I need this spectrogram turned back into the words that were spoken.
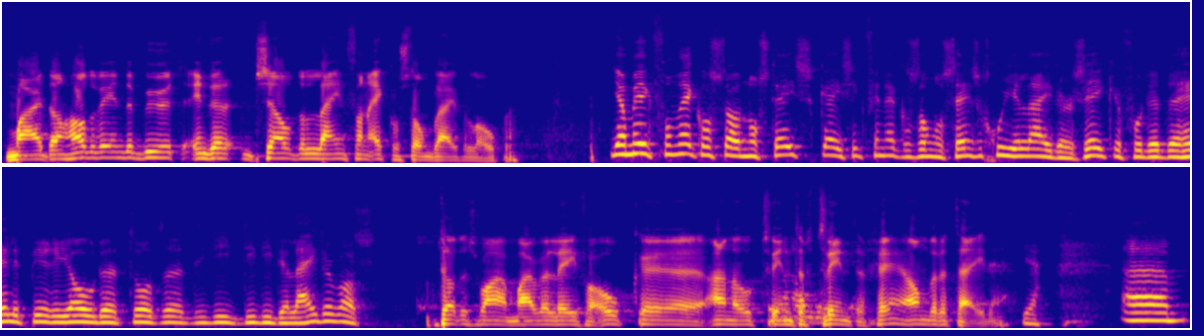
maar dan hadden we in de buurt in dezelfde lijn van Ecclestone blijven lopen. Ja, maar ik vond Ecclestone nog steeds, Kees, ik vind Ecclestone nog steeds een goede leider. Zeker voor de, de hele periode tot, uh, die, die, die, die de leider was. Dat is waar, maar we leven ook uh, anno 2020, hè, andere tijden. Ja. Um,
